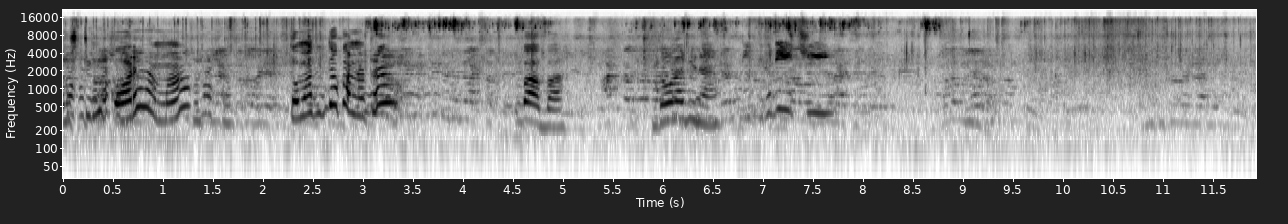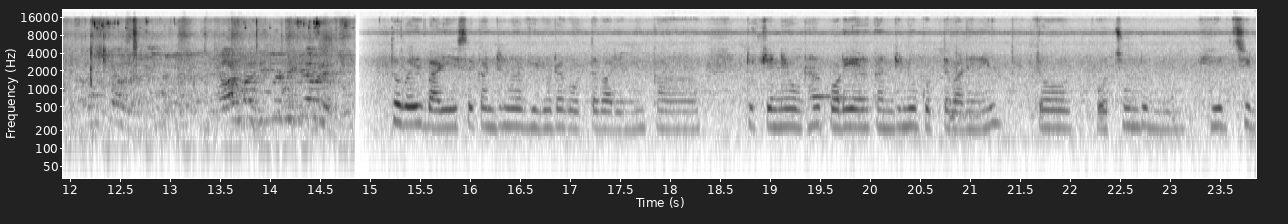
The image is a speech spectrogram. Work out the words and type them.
দুষ্টুমি করে না মা? তোমাদের দোকান ওটা? বাবা। দৌড়াবি না। তো ভাই বাড়ি এসে কন্টিনিউ ভিডিওটা করতে পারিনি তো ট্রেনে ওঠার পরে আর কন্টিনিউ করতে পারিনি। তো প্রচণ্ড ভিড় ছিল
